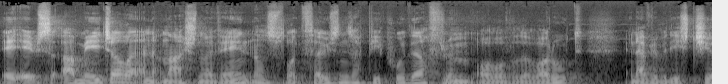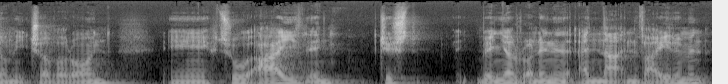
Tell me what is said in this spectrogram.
it, it was a major like, international event. There's like thousands of people there from all over the world, and everybody's cheering each other on. Uh, so I and just when you're running in, in that environment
